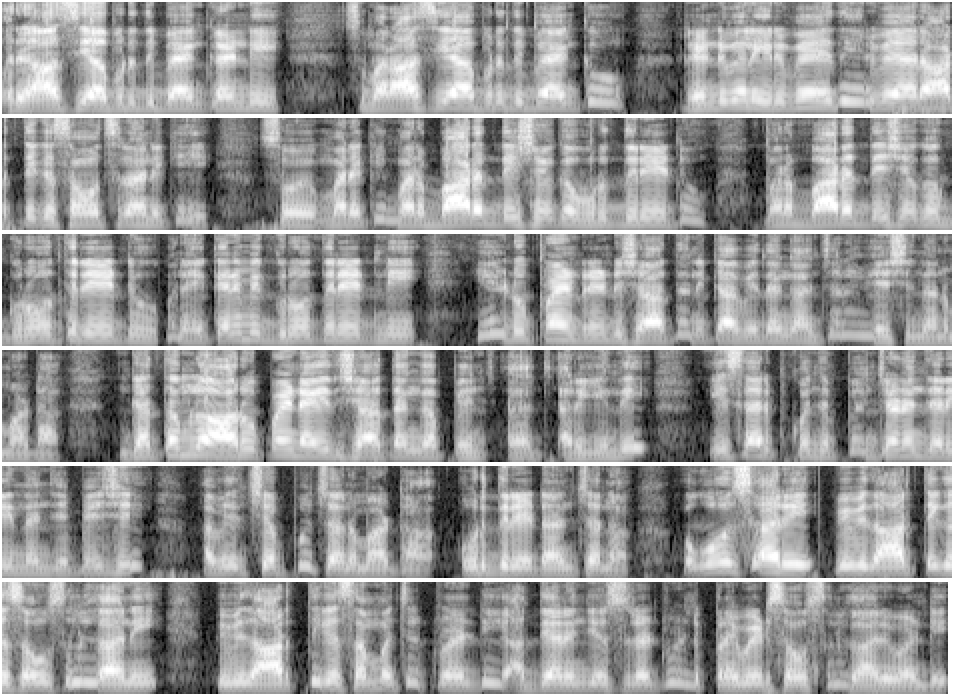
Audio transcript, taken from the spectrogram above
మరి ఆసియా అభివృద్ధి బ్యాంక్ అండి. సో మరి ఆసియా అభివృద్ధి బ్యాంకు రెండు వేల ఇరవై ఐదు ఇరవై ఆరు ఆర్థిక సంవత్సరానికి సో మనకి మన భారతదేశం యొక్క వృద్ధి రేటు మన భారతదేశం యొక్క గ్రోత్ రేటు మన ఎకనమిక్ గ్రోత్ రేట్ని ఏడు పాయింట్ రెండు శాతానికి ఆ విధంగా అంచనా వేసిందనమాట గతంలో ఆరు పాయింట్ ఐదు శాతంగా పెంచ జరిగింది. ఈసారి కొంచెం పెంచడం జరిగిందని చెప్పేసి అవి చెప్పొచ్చు అనమాట వృద్ధి రేటు అంచనా. ఒక్కోసారి వివిధ ఆర్థిక సంస్థలు కానీ వివిధ ఆర్థిక సంబంధించినటువంటి అధ్యయనం చేస్తున్నటువంటి ప్రైవేట్ సంస్థలు కానివ్వండి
